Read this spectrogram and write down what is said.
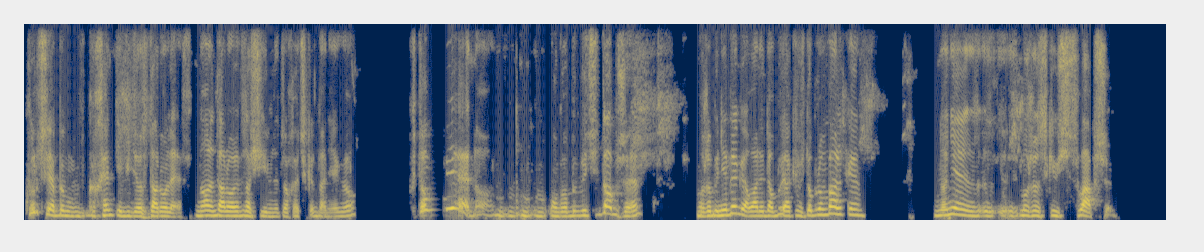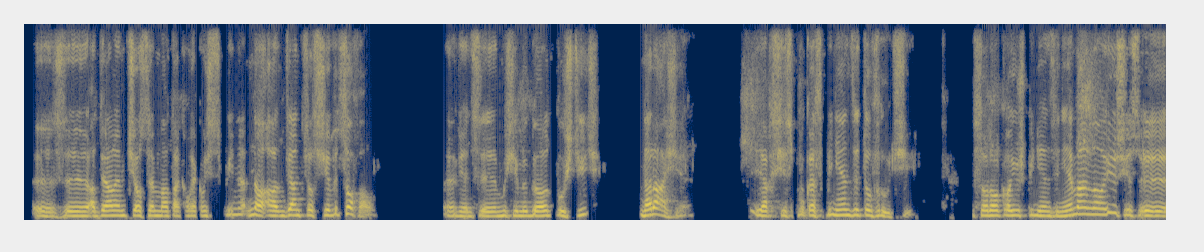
Kurczę, ja bym go chętnie widział z Darolew. No ale Darolew za silny troszeczkę dla niego. Kto wie, no, mogłoby być dobrze. Może by nie wygrał, ale dałby jakąś dobrą walkę. No nie, może z kimś słabszym. Z Adrianem Ciosem ma taką jakąś spinę. No, a Adrian Cios się wycofał, y, więc y, musimy go odpuścić. Na razie. Jak się spuka z pieniędzy, to wróci. Soroko już pieniędzy nie ma, no już jest y,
